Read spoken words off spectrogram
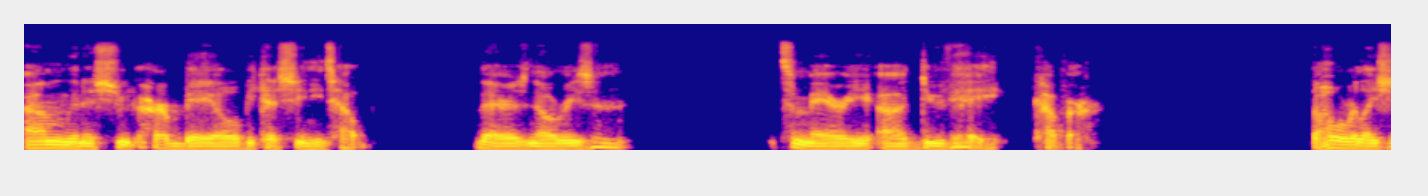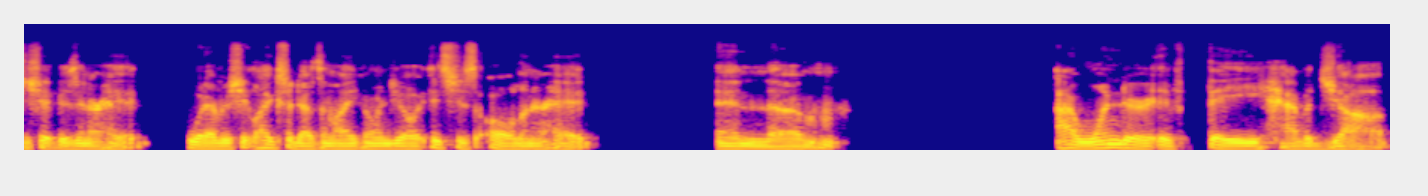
I'm gonna shoot her bail because she needs help. There is no reason to marry a duvet cover. The whole relationship is in her head. Whatever she likes or doesn't like or enjoy, it's just all in her head. And um, I wonder if they have a job.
